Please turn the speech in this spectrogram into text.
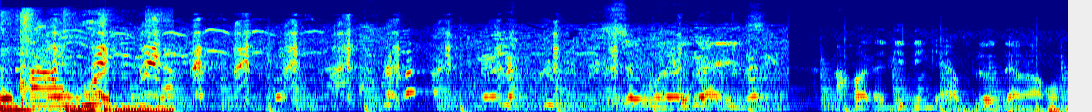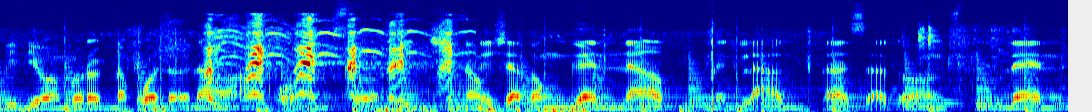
So mo to guys, ako na gid i-upload ang akong video murag na puno na ako ang storage na siya tong ganap naglaagta sa ato ang student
